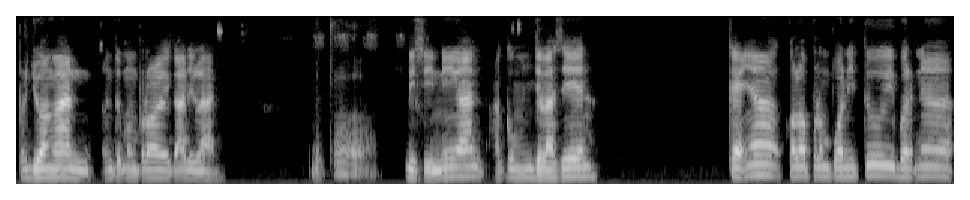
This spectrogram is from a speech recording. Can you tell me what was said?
perjuangan untuk memperoleh keadilan. Betul. Di sini kan aku menjelasin kayaknya kalau perempuan itu ibaratnya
